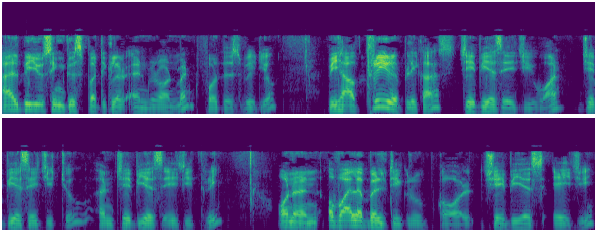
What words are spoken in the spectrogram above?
I'll be using this particular environment for this video. We have three replicas, JBS AG1, JBS AG2, and JBS AG3 on an availability group called JBS AG.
